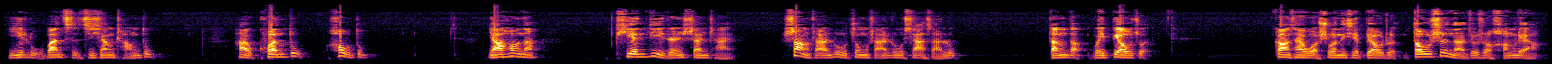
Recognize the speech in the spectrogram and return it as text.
以鲁班尺吉祥长度，还有宽度、厚度。然后呢，天地人三才，上三路、中三路、下三路等等为标准。刚才我说那些标准都是呢，就是衡量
